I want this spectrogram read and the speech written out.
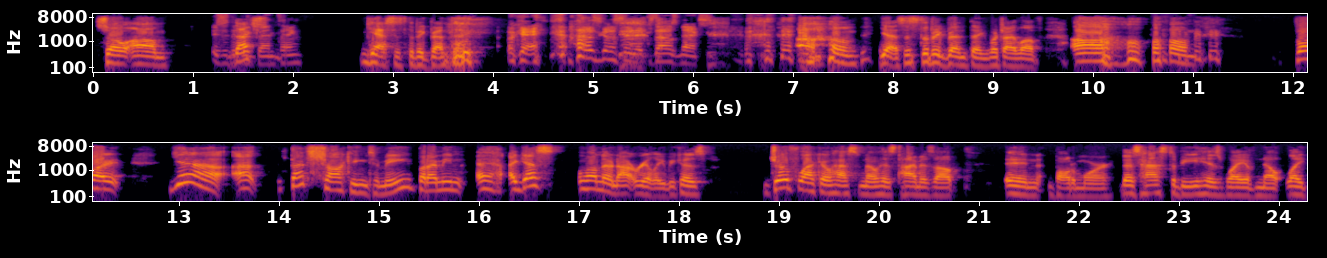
So, um, Is it the Big Ben thing? yes, it's the Big Ben thing. Okay, I was gonna say that because that was next. um, yes, it's the Big Ben thing, which I love. Um, but yeah, uh, that's shocking to me. But I mean, eh, I guess, well, no, not really, because Joe Flacco has to know his time is up in Baltimore. This has to be his way of know, like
